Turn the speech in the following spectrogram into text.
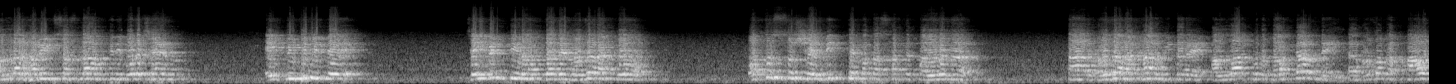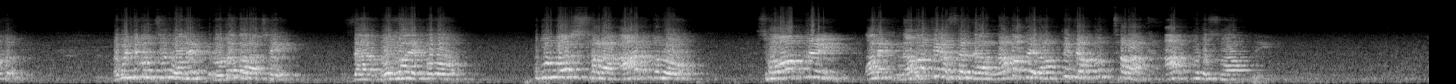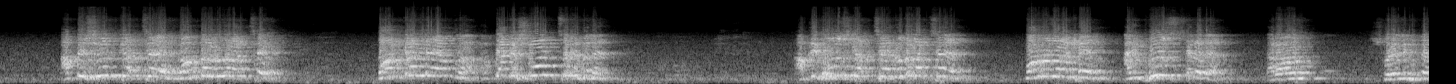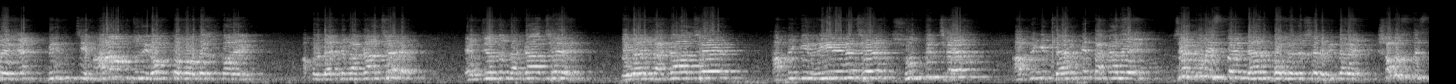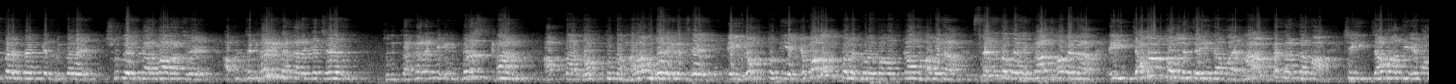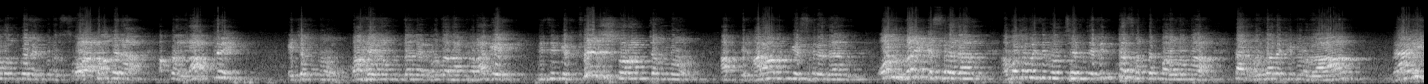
আল্লাহর হাবিব সাল্লাম তিনি বলেছেন, এই পৃথিবীতে যেই ব্যক্তি রমজানে রোজা রাখল, অথচ সে মিথ্যে কথা ছাড়তে পারল না। তার রোজা রাখার ভিতরে আল্লাহর কোনো দরকার নেই, তার রোজাটা পাওয়া যাবে। নবীজি বলছেন, অনেক রোজাদার আছে, যার রোজায় কোনো উপবাস ছাড়া আর কোনো সব নেই। অনেক নামাজি আছে, যার নামাজে রাত্রি যাপন ছাড়া আর কোনো সব নেই আপনি দরকার নেই আপনার আপনি ঘুষ খাচ্ছেন রাখেন আমি ঘুষ ছেড়ে দেন। কারণ শরীরের ভিতরে এক হারাম যদি রক্ত প্রবেশ করে, আপনার ব্যাংকে টাকা আছে, এনজিওতে টাকা আছে, বিমানে টাকা আছে, আপনি কি ঋণ এনেছেন, সুদ দিচ্ছেন? আপনি কি ব্যাংকে টাকা নেই যে কোনো ইসলামী ব্যাংক হবে দেশের ভিতরে সুদের কারবার আছে। আপনি যেখানে টাকা রেখেছেন, যদি টাকা রেখে ইন্টারেস্ট খান, আপনার রক্তটা হারাম হয়ে গেছে। এই রক্ত দিয়ে হেফাজত করলে কোনো হেফাজত কাজ হবে না দিলে কাজ হবে না। এই জামা করলে যেই জামায় হারাম টাকার জামা, সেই জামা দিয়ে হেফাজত করলে কোনো সোয়াব হবে না। আপনার লাভ নেই। রমজানের রোজা রাখার আগে নিজেকে ফ্রেশ করার জন্য আপনি হারামকে ছেড়ে দেন, অন্যায়কে ছেড়ে দেন। আমাদের মধ্যে বলছেন যে মিথ্যা পারল না। তার রোজা রেখে কোনো লাভ নাই।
